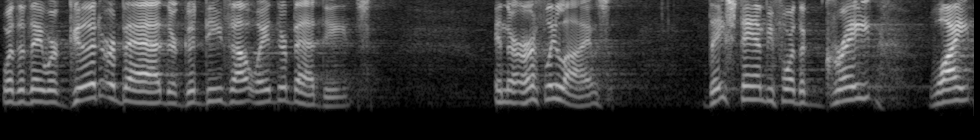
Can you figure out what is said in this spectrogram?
whether they were good or bad, their good deeds outweighed their bad deeds in their earthly lives, they stand before the great white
